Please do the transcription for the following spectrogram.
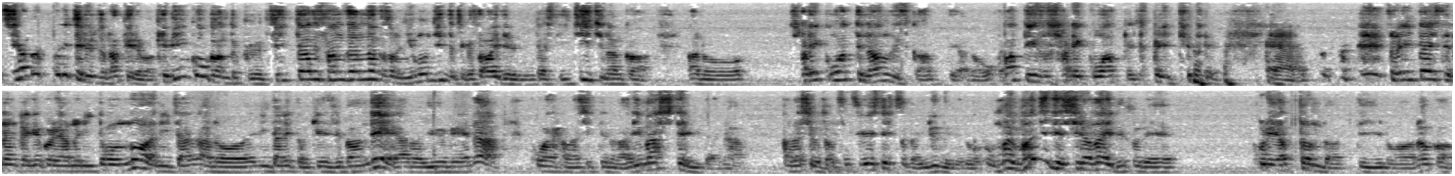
散らばっくれてるんじゃなければケビン・コー監督ツイッターで散々なんかその日本人たちが騒いでるのに対していちいちなんかあのシャレコアって何ですかってあの「What is シャレコア?」って言っててそれに対してなんかこれあの日本のあのインターネットの掲示板であの有名な怖い話っていうのがありましてみたいな話をちゃんと説明してる人がいるんだけどお前マジで知らないでそれこれやったんだっていうのはなんか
